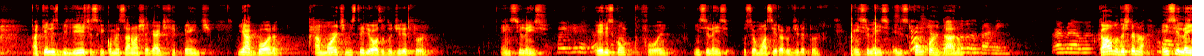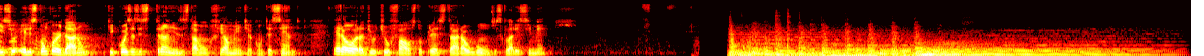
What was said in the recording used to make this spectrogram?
aqueles bilhetes que começaram a chegar de repente, e agora a morte misteriosa do diretor. Em silêncio, Foi o diretor? eles con... foi. Em silêncio, o seu Moacir era o diretor. Em silêncio, eles concordaram. Pra mim. Calma, deixa eu terminar. Em silêncio, eles concordaram que coisas estranhas estavam realmente acontecendo. Era hora de o tio Fausto prestar alguns esclarecimentos.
